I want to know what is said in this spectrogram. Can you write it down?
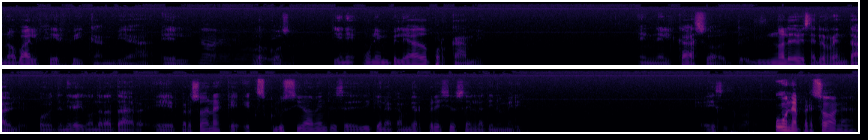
no va al jefe y cambia él No, no, no. los cosas. Tiene un empleado por cambio. En el caso, no le debe salir rentable, porque tendría que contratar eh, personas que exclusivamente se dediquen a cambiar precios en Latinoamérica. Ese trabajo. Una persona.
